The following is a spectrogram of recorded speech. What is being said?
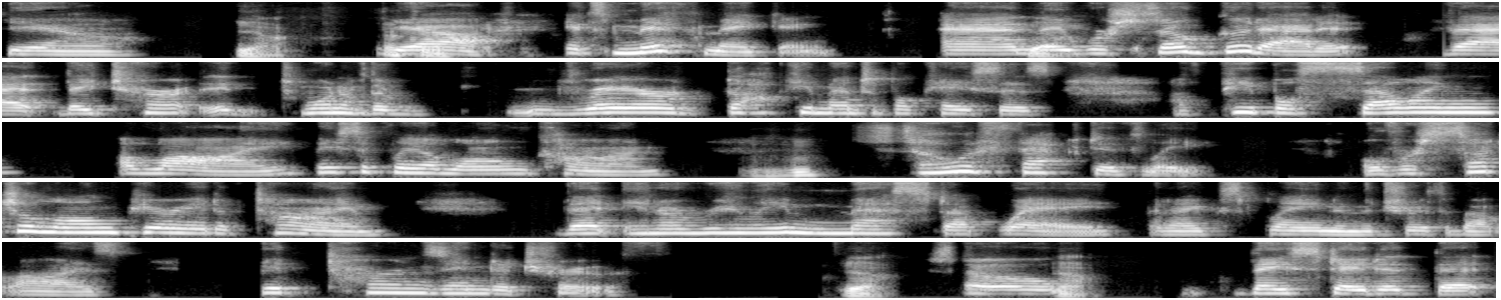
Yeah. Yeah. Okay. Yeah, it's myth making, and yeah. they were so good at it that they turned it's one of the rare documentable cases of people selling a lie, basically a long con, mm-hmm. so effectively over such a long period of time that in a really messed up way that I explain in The Truth About Lies, it turns into truth. Yeah. So yeah. they stated that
